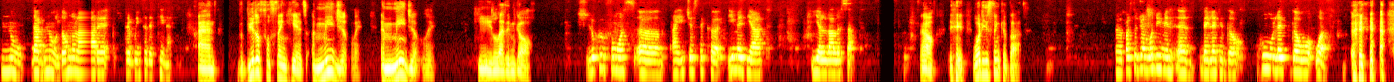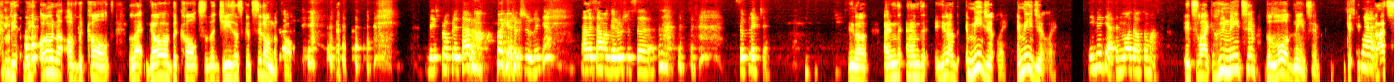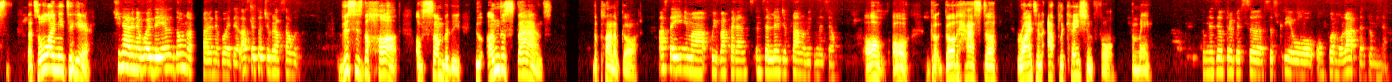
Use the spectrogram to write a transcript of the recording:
Nu, dar nu, Domnul are trebuință de tine. And the beautiful thing here is immediately, immediately, he let him go. Și lucrul frumos uh, aici este că imediat el l-a lăsat. Now, what do you think of that? Uh, Pastor John, what do you mean uh, they let it go? Who let go what? the the owner of the cult let go of the cult so that Jesus could sit on the cult. Deci proprietarul măgărușului a lăsat măgărușul să, să plece. You know, and and you know, immediately, immediately, Imediat, în mod automat. it's like who needs him? The Lord needs him. Yeah. That's that's all I need to hear. Cine are nevoie de el? Domnul are nevoie de el. Asta e tot ce vreau să aud. This is the heart of somebody who understands the plan of God. Asta e inima cuiva care în- înțelege planul lui Dumnezeu. Oh, oh, God has to write an application form for me. Dumnezeu trebuie să, să scrie o, un formular pentru mine.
